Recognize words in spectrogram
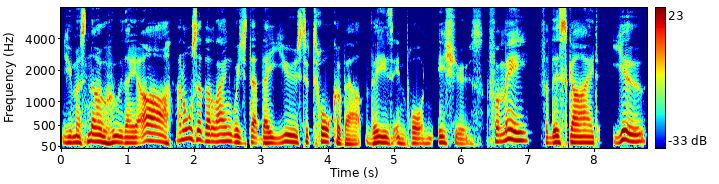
You must know who they are and also the language that they use to talk about these important issues. For me, for this guide, you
